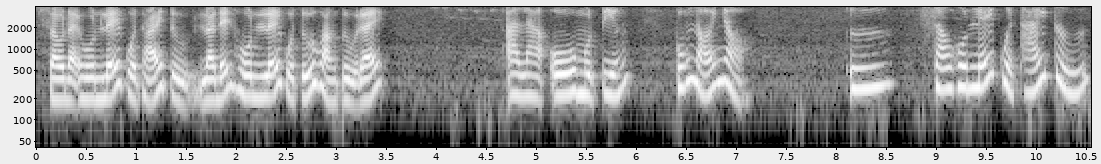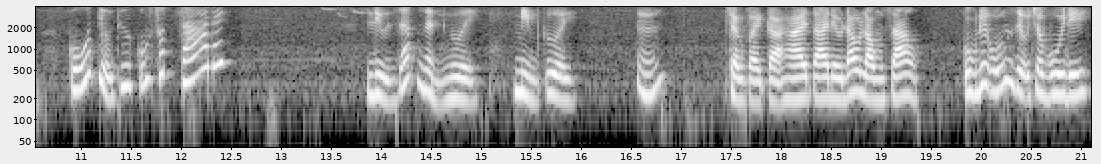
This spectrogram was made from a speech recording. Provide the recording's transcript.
Sau đại hôn lễ của thái tử là đến hôn lễ của tứ hoàng tử đấy. À la ô một tiếng, cũng nói nhỏ. Ừ, sau hôn lễ của thái tử, cố tiểu thư cũng xuất giá đấy. Liều giác ngẩn người, mỉm cười. Ừ, chẳng phải cả hai ta đều đau lòng sao? Cùng đi uống rượu cho vui đi.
